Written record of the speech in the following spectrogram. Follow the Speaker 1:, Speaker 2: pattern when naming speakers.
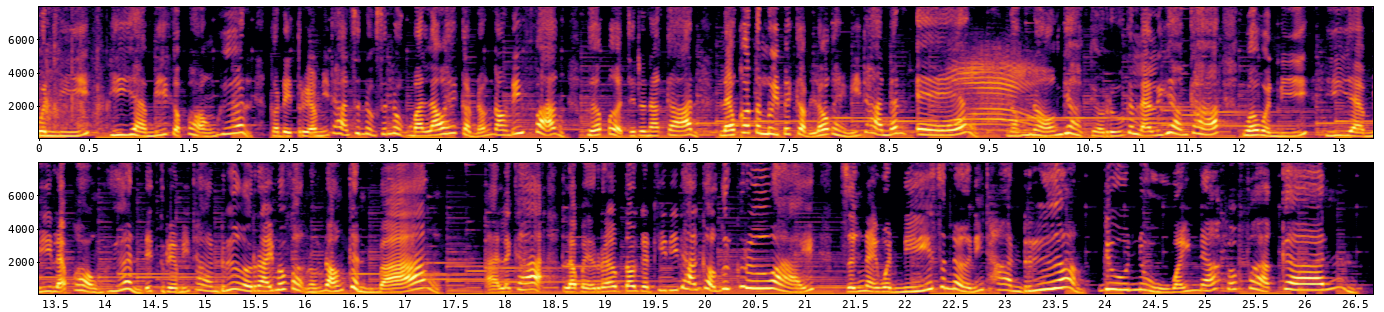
Speaker 1: วันนี้พี่แยมมี่กับผองเพื่อน ก็ได้เตรียมนิทานสนุกๆมาเล่าให้กับน้องๆได้ฟัง เพื่อเปิดจินตนาการ แล้วก็ตะลุยไปกับโลกแห่งนิทานนั่นเอง น้องๆอยากจะรู้กันแล้วหรือยังคะ ว่าวันนี้พี่แยมมี่และผองเพื่อนได้เตรียมนิทานเรื่องอะไรมาฝากน้องๆกันบ้างเอาละค่ะ เราไปเริ่มต้นกันที่นิทานของคุณครูไหว ซึ่งในวันนี้เสนอนิทานเรื่อง ดูหนูไว้นะมาฝากกัน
